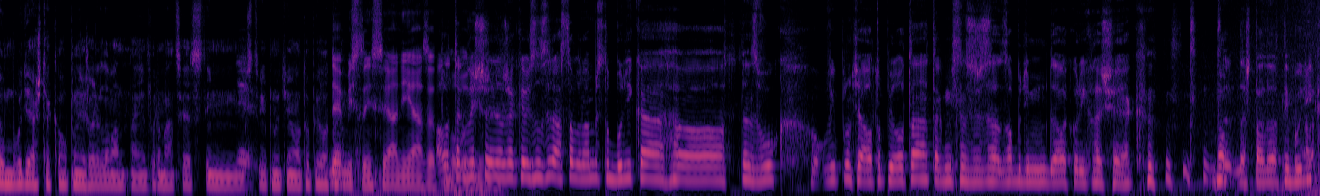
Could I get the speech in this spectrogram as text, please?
tomu bude až taká úplne že relevantná informácia s tým, s tým vypnutím autopilota. Nemyslím si ani ja za to Ale tak hovorím, vieš, že... že keby som si nastavil namiesto budíka uh, ten zvuk vypnutia autopilota, tak myslím si, že sa zabudím ďaleko rýchlejšie, jak no. na štandardný budík.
